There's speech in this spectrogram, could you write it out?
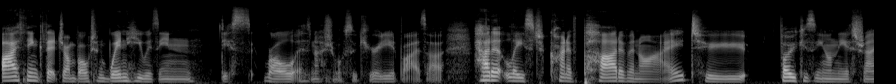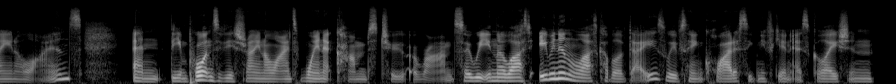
I think that John Bolton, when he was in this role as National Security Advisor, had at least kind of part of an eye to focusing on the Australian alliance and the importance of the Australian alliance when it comes to Iran. So we in the last even in the last couple of days we've seen quite a significant escalation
